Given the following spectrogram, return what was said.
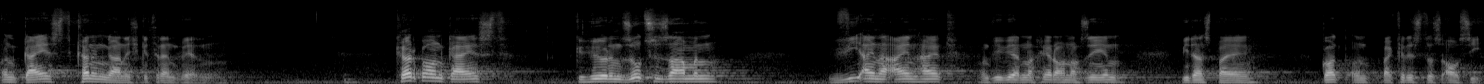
und Geist können gar nicht getrennt werden. Körper und Geist gehören so zusammen wie eine Einheit und wir werden nachher auch noch sehen, wie das bei Gott und bei Christus aussieht.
